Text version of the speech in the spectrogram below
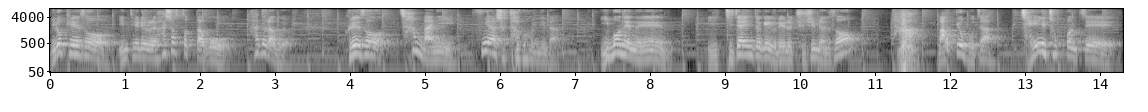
이렇게 해서 인테리어를 하셨었다고 하더라고요. 그래서 참 많이 후회하셨다고 합니다. 이번에는 이 디자인적인 의뢰를 주시면서 다 맡겨보자. 제일 첫 번째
